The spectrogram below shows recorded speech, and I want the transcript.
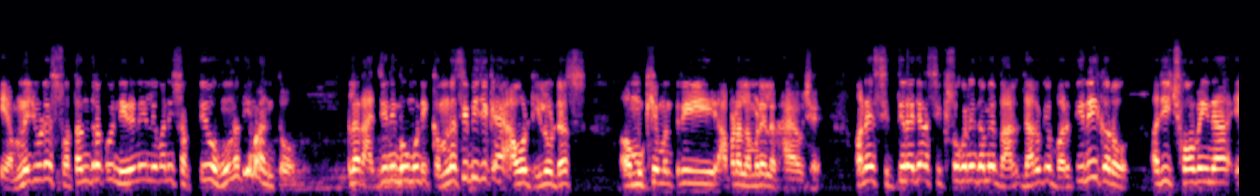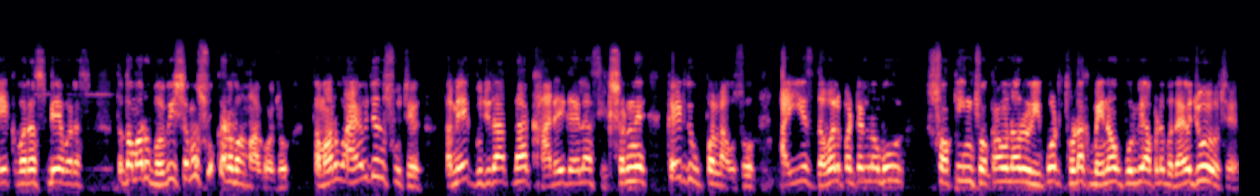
એમની જોડે સ્વતંત્ર કોઈ નિર્ણય લેવાની શક્તિઓ હું નથી માનતો. એટલે રાજ્યની બહુ મોટી કમનસીબી છે કે આવો ઢીલો ઢસ મુખ્યમંત્રી આપણા લમણે લખાયો છે. અને સિત્તેર હજાર શિક્ષકોની તમે ધાર- કે ભરતી નહીં કરો, હજી છ મહિના, એક વર્ષ બે વર્ષ તો તમારું ભવિષ્યમાં શું કરવા માંગો છો? તમારું આયોજન શું છે? તમે ગુજરાતના ખાડે ગયેલા શિક્ષણને કઈ રીતે ઉપર લાવશો? આઈએસ ધવલ પટેલનો બહુ શોકિંગ, ચોંકાવનારો રિપોર્ટ થોડાક મહિનાઓ પૂર્વે આપણે બધાએ જોયો છે.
